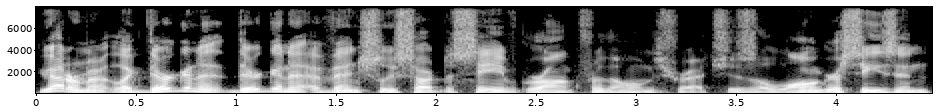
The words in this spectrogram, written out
You got to remember, like they're gonna they're gonna eventually start to save Gronk for the home stretch. This is a longer season.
